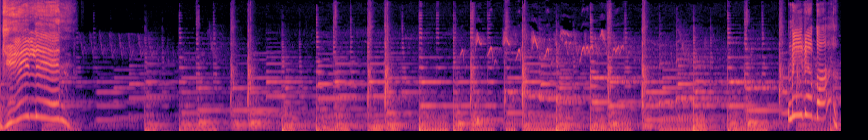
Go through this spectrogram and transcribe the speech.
Gelin. Merhaba.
